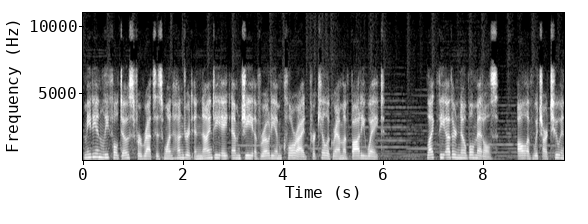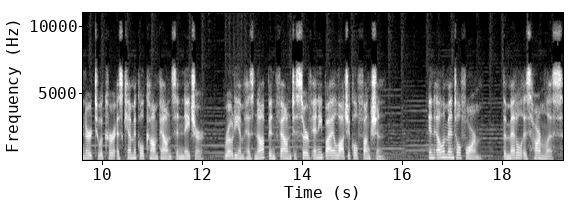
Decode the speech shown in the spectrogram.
Median lethal dose for rats is 198 mg of rhodium chloride per kilogram of body weight. Like the other noble metals, all of which are too inert to occur as chemical compounds in nature, rhodium has not been found to serve any biological function. In elemental form, the metal is harmless.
